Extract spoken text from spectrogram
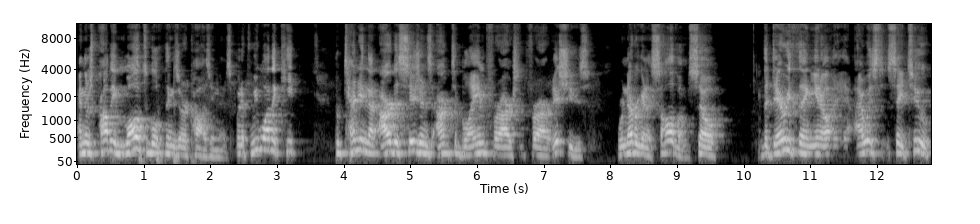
and there's probably multiple things that are causing this. But if we want to keep pretending that our decisions aren't to blame for our, for our issues, we're never going to solve them. So the dairy thing, you know, I, always say too,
